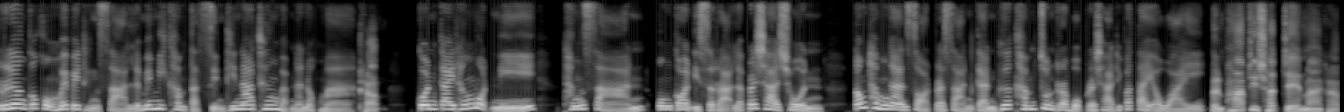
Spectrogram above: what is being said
เรื่องก็คงไม่ไปถึงศาลและไม่มีคำตัดสินที่น่าทึ่งแบบนั้นออกมา ครับ กลไกทั้งหมดนี้ ทั้งศาลองค์กรอิสระและประชาชน ต้องทำงานสอดประสานกันเพื่อค้ำจุนระบบประชาธิปไตยเอาไว้ เป็นภาพที่ชัดเจนมากครับ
